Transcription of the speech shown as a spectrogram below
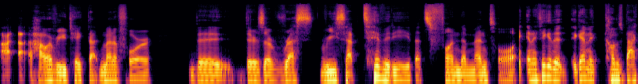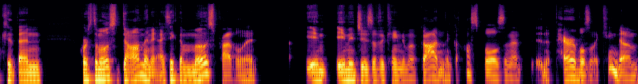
I, I, however you take that metaphor the there's a res, receptivity that's fundamental and i think that again it comes back to then of course the most dominant i think the most prevalent in, images of the kingdom of god in the gospels and the, in the parables of the kingdom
